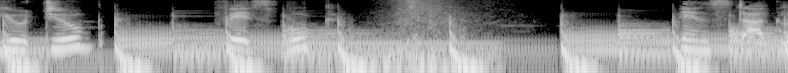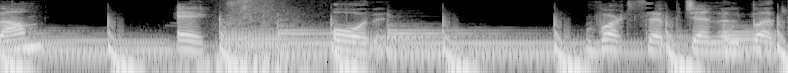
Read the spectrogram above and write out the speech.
YouTube Facebook Instagram X और व्हाट्सएप चैनल पर।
